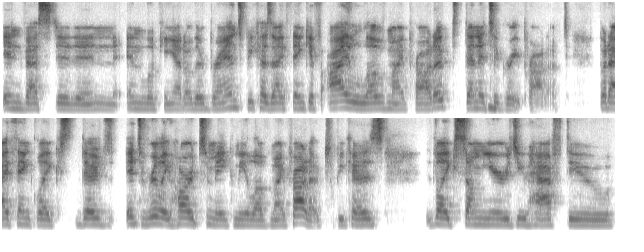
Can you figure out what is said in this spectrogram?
invested in in looking at other brands because I think if I love my product, then it's a great product. But I think like there's it's really hard to make me love my product because like some years you have to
